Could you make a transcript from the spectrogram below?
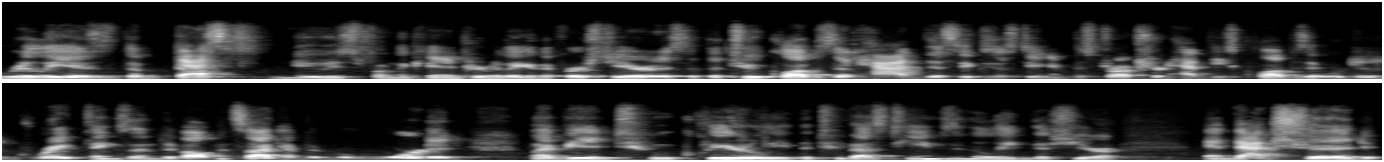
really is the best news from the Canadian Premier League in the first year is that the two clubs that had this existing infrastructure and had these clubs that were doing great things on the development side have been rewarded by being two clearly the two best teams in the league this year. And that should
